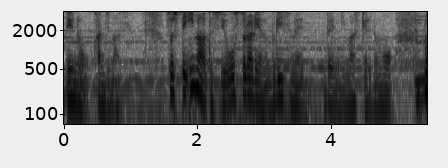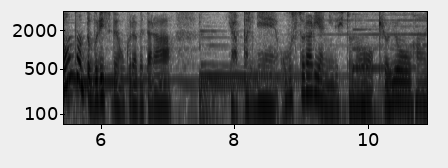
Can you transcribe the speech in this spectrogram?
ていうのを感じますそして今私オーストラリアのブリスベンにいますけれどもロンドンとブリスベンを比べたらやっぱりねオーストラリアにいる人の許容範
